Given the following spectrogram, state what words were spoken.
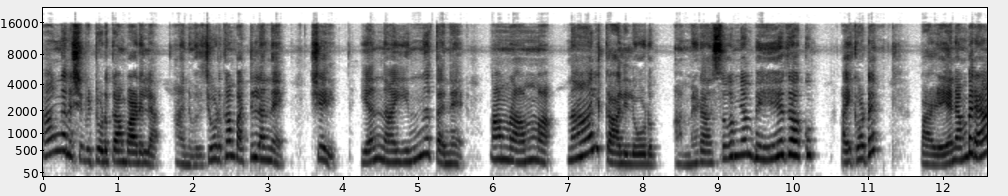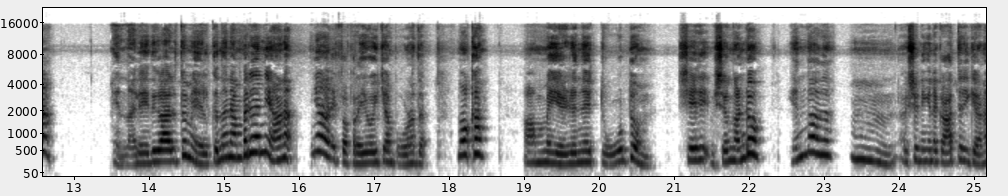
അങ്ങനെ വിട്ടു കൊടുക്കാൻ പാടില്ല. അനുവദിച്ചു കൊടുക്കാൻ പറ്റില്ലെന്നേ. ശരി എന്നാൽ ഇന്ന് തന്നെ നമ്മൾ അമ്മ നാല് കാലിലോടും അമ്മയുടെ അസുഖം ഞാൻ ഭേദാക്കും. ആയിക്കോട്ടെ പഴയ നമ്പരാ. എന്നാൽ ഏത് കാലത്തും ഏൽക്കുന്ന നമ്പർ തന്നെയാണ്. ഞാനിപ്പോ പ്രയോഗിക്കാൻ പോണത്. നോക്കാം. അമ്മ എഴുന്നേറ്റോട്ടും ശരി വിഷം കണ്ടോ? എന്താ അത്? ഉം വിഷൻ ഇങ്ങനെ കാത്തിരിക്കാണ്.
